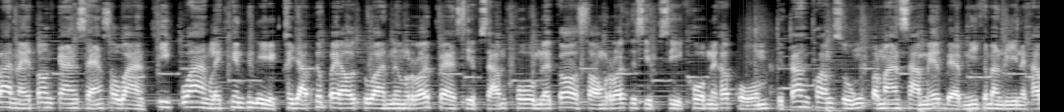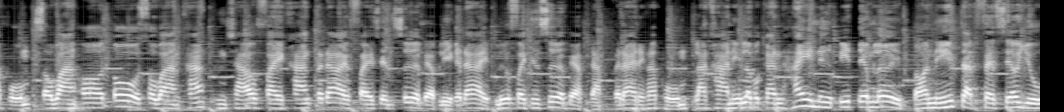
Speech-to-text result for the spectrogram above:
บ้านไหนต้องการแสงสว่างที่กว้างและเข้มขึ้นอีก ขยับขึ้นไปเอาตัว 183โคม และก็ 244โคมนะครับผมติดตั้งความสูงประมาณ 3 เมตร แบบนี้กำลังดีนะครับผมสว่างออโต้สว่างค้างถึงเช้าไฟค้างก็ได้ไฟเซ็นเซอร์แบบหลีก็ได้ หรือไฟเซ็นเซอร์แบบดับก็ได้นะครับผมราคานี้รับประกันให้ 1 ปีเต็มเลย ตอนนี้จัดแฟลชเซลล์อยู่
